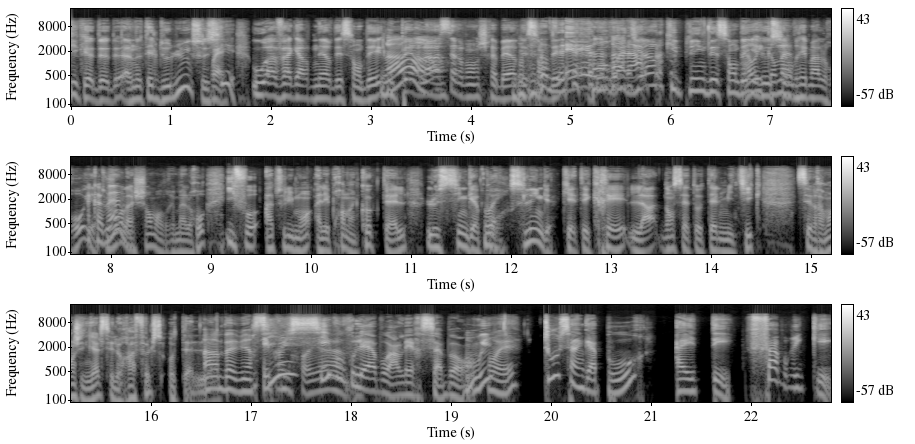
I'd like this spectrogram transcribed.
mythique, de, de- un hôtel de luxe aussi, Ouais. où Ava Gardner descendait, Ah. où Perla Servan-Schreiber descendait, Et où voilà. Rudyard Kipling descendait, Ah oui, il y avait quand aussi même. André Malraux, il y a Quand toujours même. la chambre André Malraux. Il faut absolument aller prendre un cocktail, le Singapore Ouais. Sling, qui a été créé là, dans cet hôtel mythique. C'est vraiment génial, c'est le Raffles Hotel. Ah bah merci. Et puis, si vous voulez avoir l'air savant, Oui. Ouais. tout Singapour a été fabriqué,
